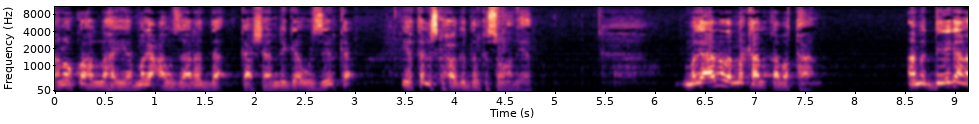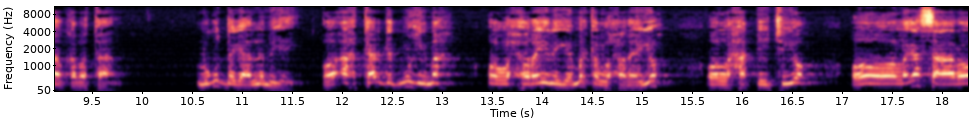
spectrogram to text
anoo ku hadlahaya magaca wasaaradda gaashaandhigga wasiirka iyo taliska xoogga dalka soomaaliyeed. Magaalada markaad qabataan ama deegaan aad qabataan lagu dagaalamayay oo ah target muhiim ah oo la xoreynaya marka la xoreeyo oo la xaqiijiyo oo laga saaro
